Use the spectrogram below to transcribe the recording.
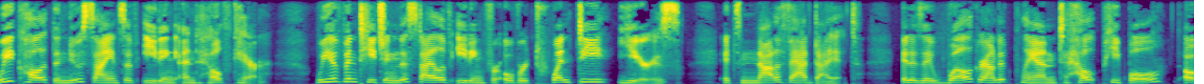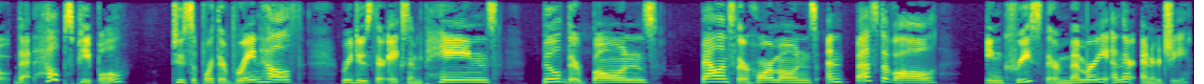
We call it the new science of eating and healthcare. We have been teaching this style of eating for over 20 years. It's not a fad diet. It is a well grounded plan to help people, oh, that helps people to support their brain health, reduce their aches and pains, build their bones, balance their hormones, and best of all, increase their memory and their energy.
